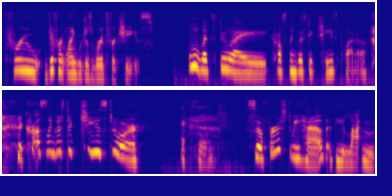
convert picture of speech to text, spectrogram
through different languages' words for cheese. Oh, let's do a cross linguistic cheese platter. a cross linguistic cheese tour. Excellent. So, first we have the Latin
